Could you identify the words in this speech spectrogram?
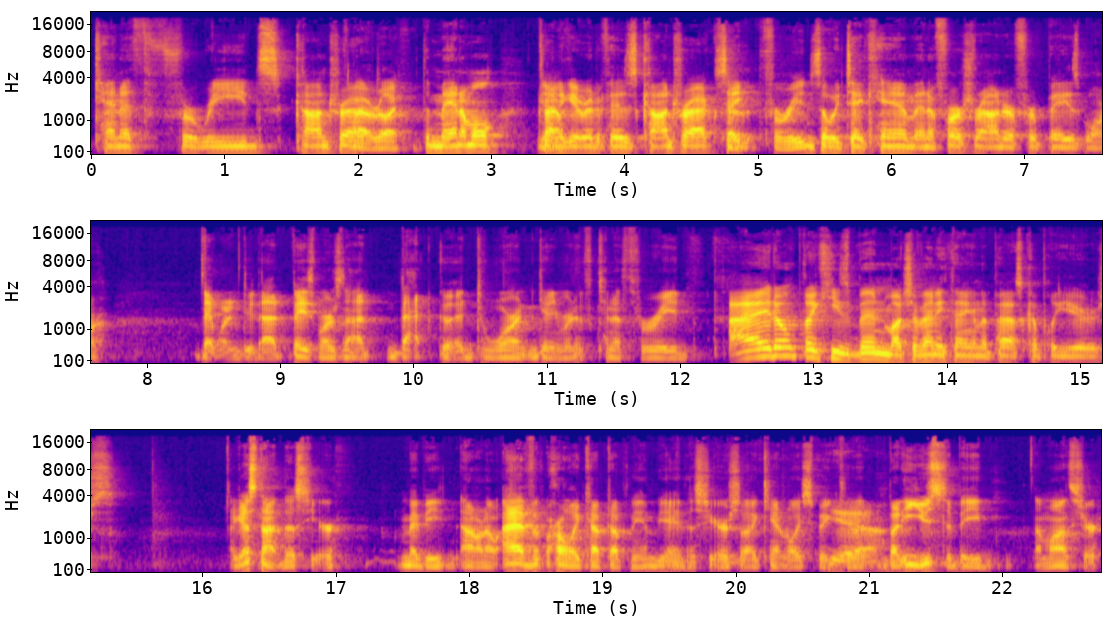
Kenneth Faried's contract. Oh, really? The Manimal trying Yeah. to get rid of his contract. So, Take Faried. so we take him and a first rounder for Bazemore. They wouldn't do that. Bazemore's not that good to warrant getting rid of Kenneth Fareed. I don't think he's been much of anything in the past couple of years. I guess not this year. Maybe I don't know. I haven't hardly kept up in the NBA this year, so I can't really speak to it. But he used to be a monster.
